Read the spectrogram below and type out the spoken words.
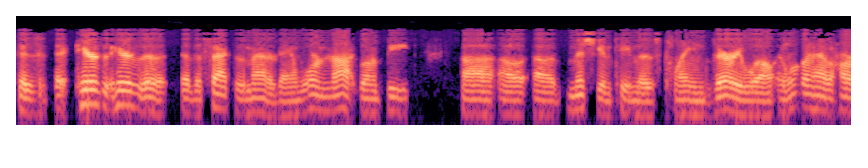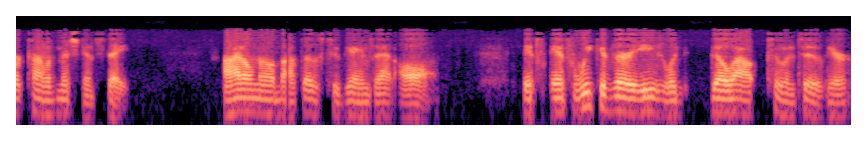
because here's here's the the fact of the matter, Dan. We're not going to beat uh, a, a Michigan team that is playing very well, and we're going to have a hard time with Michigan State. I don't know about those two games at all if if we could very easily go out two and two here,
